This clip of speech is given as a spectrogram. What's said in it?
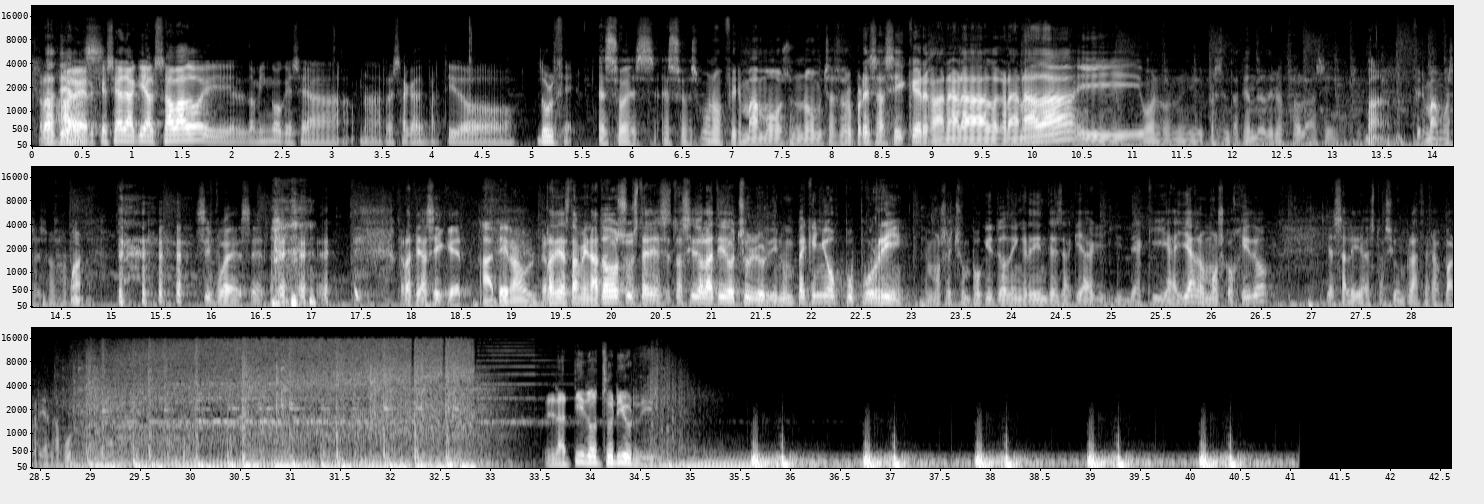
Gracias. A ver, que sea de aquí al sábado y el domingo que sea una resaca de partido dulce. Eso es, eso es. Bueno, firmamos no mucha sorpresa, Iker, ganar al Granada y bueno, mi presentación de Odriozola, sí. Bueno. Firmamos eso, ¿no? Bueno. sí puede ser. Gracias, Iker. A ti, Raúl. Gracias también a todos ustedes. Esto ha sido Latido Chulurdin, un pequeño pupurrí. Hemos hecho un poquito de ingredientes de aquí, de aquí y allá, lo hemos cogido y ha salido esto. Ha sido un placer. A Parri, a la gusto. Latido Churiurdin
